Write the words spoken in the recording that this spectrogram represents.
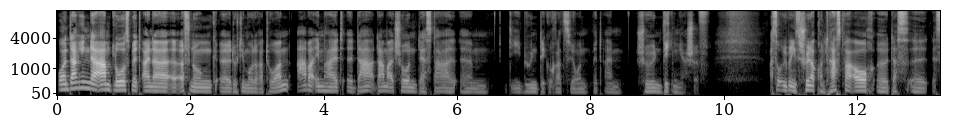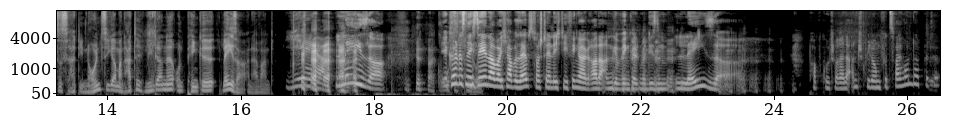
Und dann ging der Abend los mit einer Eröffnung äh, durch die Moderatoren, aber eben halt äh, da damals schon der Star, ähm, die Bühnendekoration mit einem schönen Wikingerschiff. Achso, übrigens, schöner Kontrast war auch, äh, dass äh, es ist halt die 90er, man hatte lilane und pinke Laser an der Wand. Yeah, Laser. Ihr könnt es nicht sehen, aber ich habe selbstverständlich die Finger gerade angewinkelt mit diesem Laser. Popkulturelle Anspielung für 200, bitte.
